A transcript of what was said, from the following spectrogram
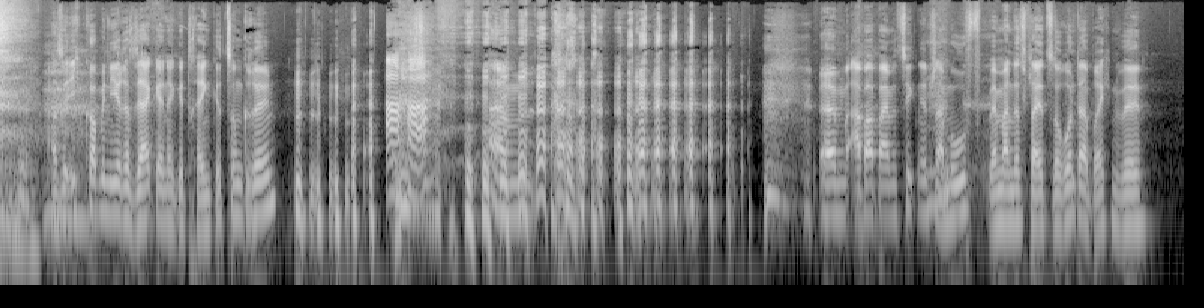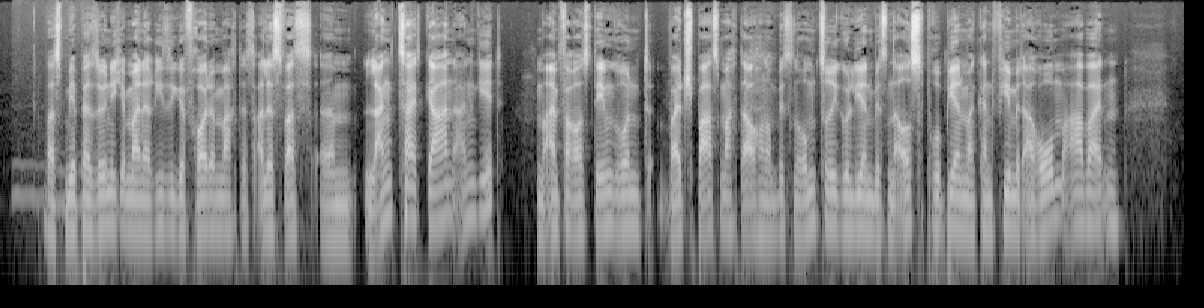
Also ich kombiniere sehr gerne Getränke zum Grillen. Aha. ähm, ähm, aber beim Signature Move, wenn man das vielleicht so runterbrechen will, was mir persönlich immer eine riesige Freude macht, ist alles, was ähm, Langzeitgarn angeht. Einfach aus dem Grund, weil es Spaß macht, da auch noch ein bisschen rumzuregulieren, ein bisschen auszuprobieren. Man kann viel mit Aromen arbeiten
